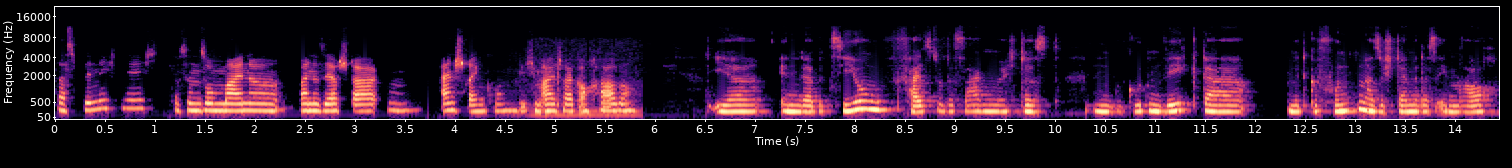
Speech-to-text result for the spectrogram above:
Das bin ich nicht. Das sind so meine, meine sehr starken Einschränkungen, die ich im Alltag auch habe. Ihr in der Beziehung, falls du das sagen möchtest, einen guten Weg da mit gefunden? Also ich stelle mir das eben auch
